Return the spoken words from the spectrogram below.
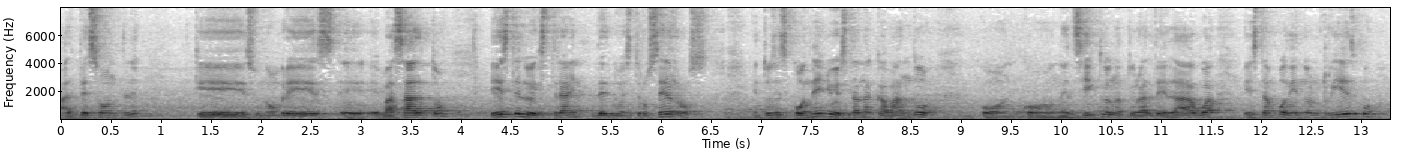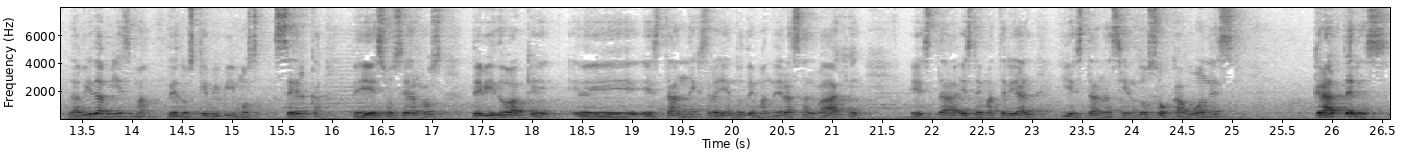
al tesontle, que su nombre es eh, basalto. Este lo extraen de nuestros cerros. Entonces con ello están acabando con, el ciclo natural del agua, están poniendo en riesgo la vida misma de los que vivimos cerca de esos cerros debido a que eh, están extrayendo de manera salvaje esta, este material y están haciendo socavones, cráteres,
